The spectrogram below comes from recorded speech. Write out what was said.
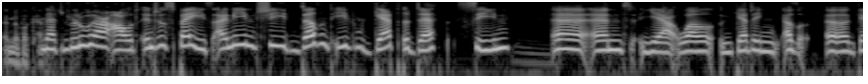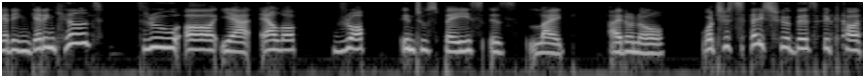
and never came. That blew her out into space. I mean, she doesn't even get a death scene, uh, and yeah, well, getting uh, getting getting killed through a yeah airlock drop into space is like I don't know what to say to this because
